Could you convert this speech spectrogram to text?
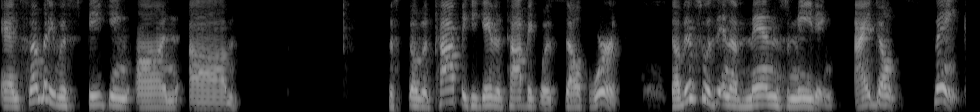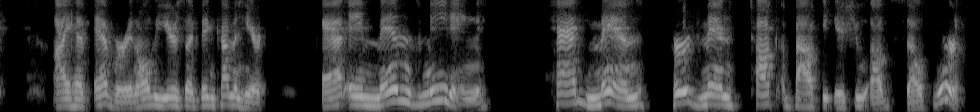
And somebody was speaking on um, the, so the topic, he gave the topic was self-worth. Now this was in a men's meeting. I don't think I have ever, in all the years I've been coming here, at a men's meeting, had men, heard men talk about the issue of self worth.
